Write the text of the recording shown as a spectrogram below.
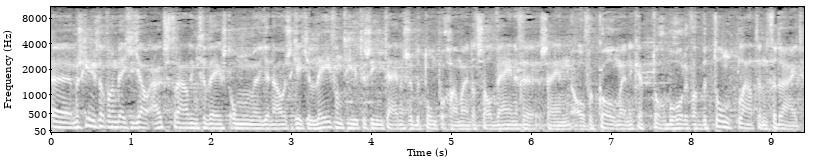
Uh, misschien is het ook wel een beetje jouw uitstraling geweest... om je nou eens een keertje levend hier te zien tijdens betonprogramma. En dat zal weinigen zijn overkomen. En ik heb toch behoorlijk wat betonplaten gedraaid.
